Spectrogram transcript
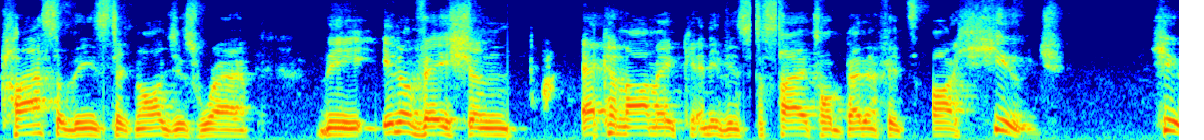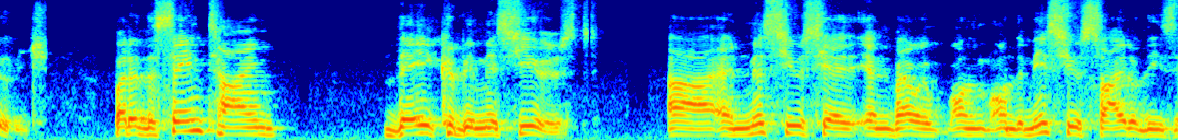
class of these technologies where the innovation, economic, and even societal benefits are huge, huge. But at the same time, they could be misused. Uh, and misuse here, and by the way, on, on the misuse side of these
